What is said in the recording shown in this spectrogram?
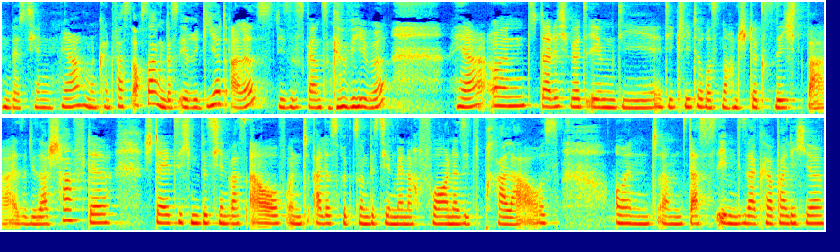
ein bisschen. Ja, man könnte fast auch sagen, das irrigiert alles, dieses ganze Gewebe. Ja, und dadurch wird eben die, die Klitoris noch ein Stück sichtbarer. Also dieser Schaft, der stellt sich ein bisschen was auf und alles rückt so ein bisschen mehr nach vorne, sieht praller aus. Und ähm, das ist eben dieser körperliche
